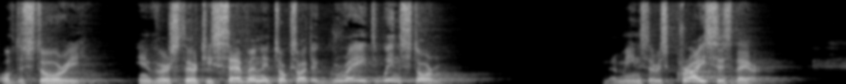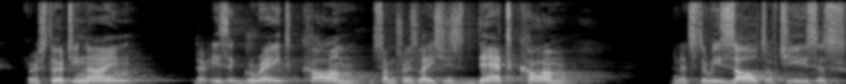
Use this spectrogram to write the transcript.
of the story. In verse 37, it talks about a great windstorm. That means there is crisis there. Verse 39, there is a great calm. Some translations, dead calm. And that's the result of Jesus'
